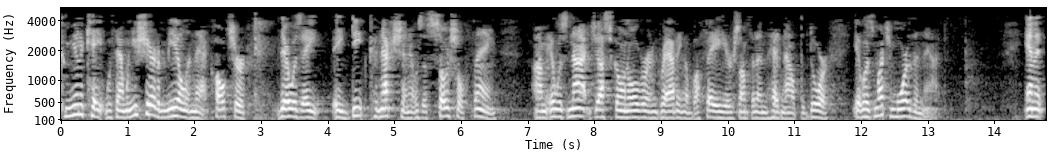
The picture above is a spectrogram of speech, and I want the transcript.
communicate with them. When you shared a meal in that culture, there was a, a deep connection. It was a social thing. Um, it was not just going over and grabbing a buffet or something and heading out the door. It was much more than that. And it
